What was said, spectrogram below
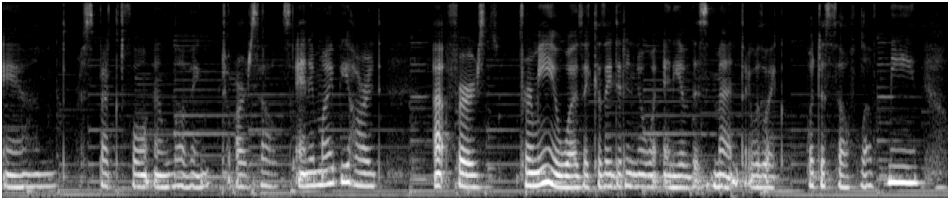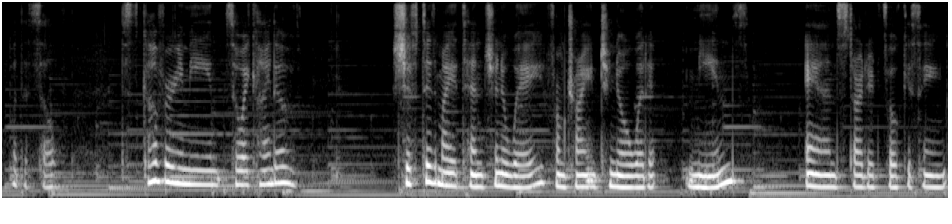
and respectful and loving to ourselves? And it might be hard at first for me it was like because i didn't know what any of this meant. I was like what does self-love mean? What does self-discovery mean? So i kind of shifted my attention away from trying to know what it means and started focusing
